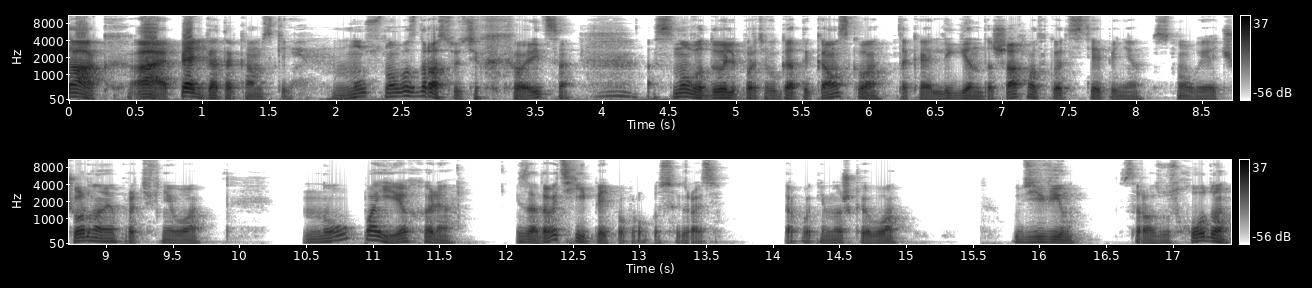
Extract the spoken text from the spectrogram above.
Так, а, опять Гатакамский. Ну, снова здравствуйте, как говорится. Снова дуэль против Гатакамского. Такая легенда шахмат в какой-то степени. Снова я черными против него. Ну, поехали. Не знаю, давайте Е5 попробую сыграть. Так вот, немножко его удивим сразу сходу.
